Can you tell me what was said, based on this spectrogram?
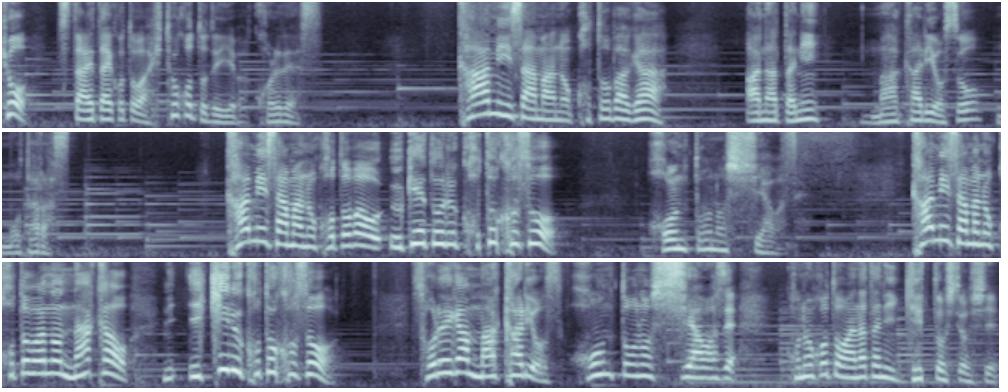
今日伝えたいことは一言で言えばこれです。神様の言葉があなたにマカリオスをもたらす。神様の言葉を受け取ることこそ本当の幸せ。神様の言葉の中をに生きることこそそれがマカリオス本当の幸せ。このことをあなたにゲットしてほしい。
